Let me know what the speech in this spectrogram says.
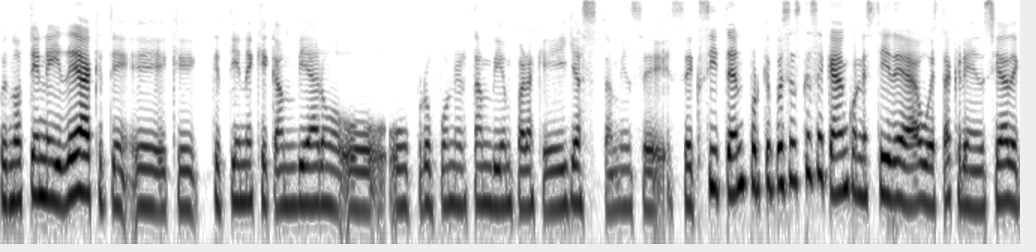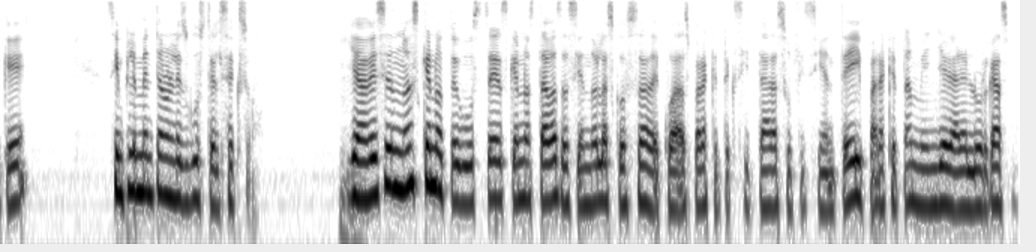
pues no tiene idea que, eh, que, tiene que cambiar o, proponer también para que ellas también se, se exciten, porque pues es que se quedan con esta idea o esta creencia de que simplemente no les gusta el sexo. Y a veces no es que no te guste, es que no estabas haciendo las cosas adecuadas para que te excitara suficiente y para que también llegara el orgasmo.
